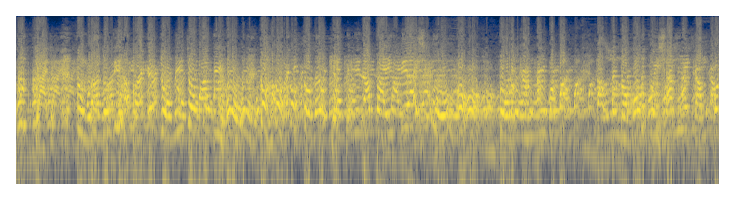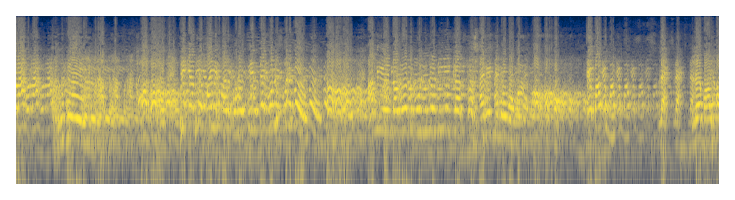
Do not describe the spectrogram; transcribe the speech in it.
খুব তোমরা যদি আমাকে জমি জমা দিহ তো আমরা তোদের খেতে না পাইতে আসব? দরকার নাই বাবা। তাহলে নগদ পয়সা নিয়ে কাম করা ঠিক আছে ভাই আমার কোনো চিন্তা করিস না আমি ওই নগদ মূল্য নিয়ে কাজটা সারিয়ে দিব বাবা। এ বাবু লে, বাবা।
